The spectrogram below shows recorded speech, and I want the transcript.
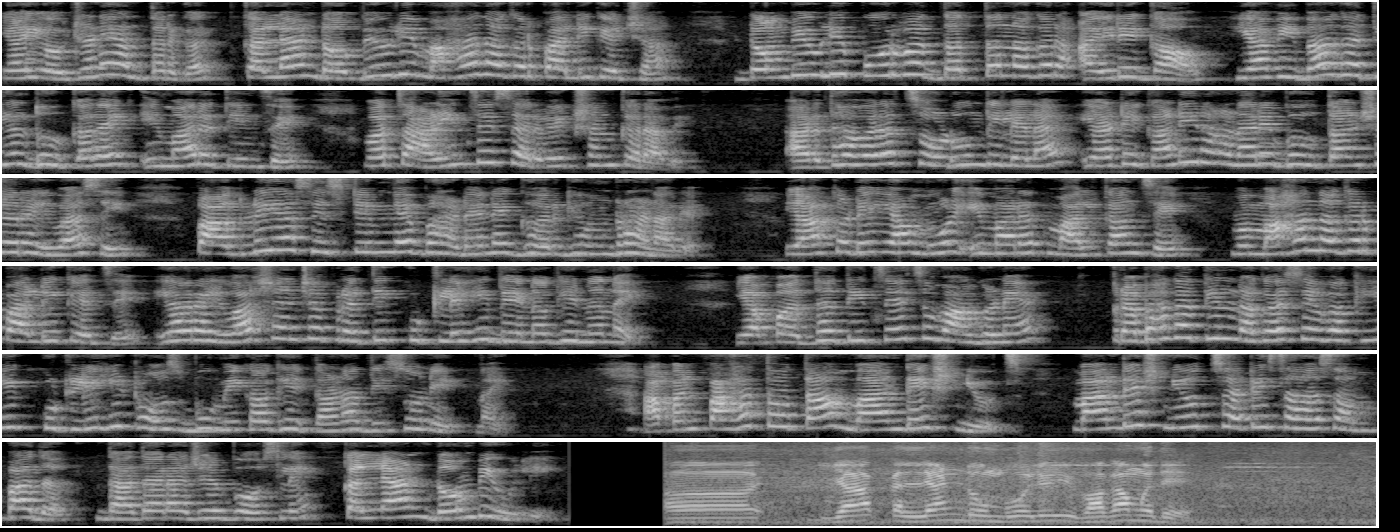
या योजनेअंतर्गत कल्याण डोंबिवली महानगरपालिकेच्या डोंबिवली पूर्व दत्तनगर ऐरे गाव या विभागातील धोकादायक इमारतींचे व चाळींचे सर्वेक्षण करावे. अर्ध्यावरच सोडून दिलेल्या या ठिकाणी राहणारे बहुतांश रहिवासी पागडी या सिस्टीमने भाड्याने घर घेऊन राहणार आहेत. याकडे या मूळ इमारत मालकांचे व महानगरपालिकेचे या रहिवाशांच्या प्रती कुठलेही देणं घेणं नाही. या पद्धतीचेच वागणे प्रभागातील नगरसेवकही कुठलीही ठोस भूमिका घेताना दिसून येत नाही. आपण पाहत होता मानदेश न्यूज. मानदेश न्यूजसाठी सहसंपादक दादाराजे भोसले कल्याण डोंबिवली. या कल्याण डोंबिवली विभागामध्ये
